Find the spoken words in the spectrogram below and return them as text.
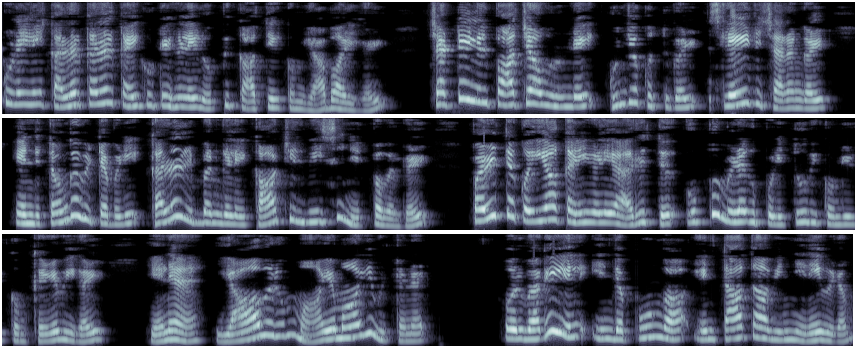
குடையில் கலர் கலர் கைக்குட்டைகளை ஒப்பி காத்திருக்கும் வியாபாரிகள் சட்டையில் பாச்சா உருண்டை குஞ்ச கொத்துகள் ஸ்லேடு சரங்கள் என்று தொங்கவிட்டபடி கலர் ரிப்பன்களை காற்றில் வீசி நிற்பவர்கள் பழுத்த கொய்யா கனிகளை அறுத்து உப்பு மிளகு பொடி தூவி கொண்டிருக்கும் கிழவிகள் என யாவரும் மாயமாகி விட்டனர். ஒரு வகையில் இந்த பூங்கா என் தாத்தாவின் நினைவிடம்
